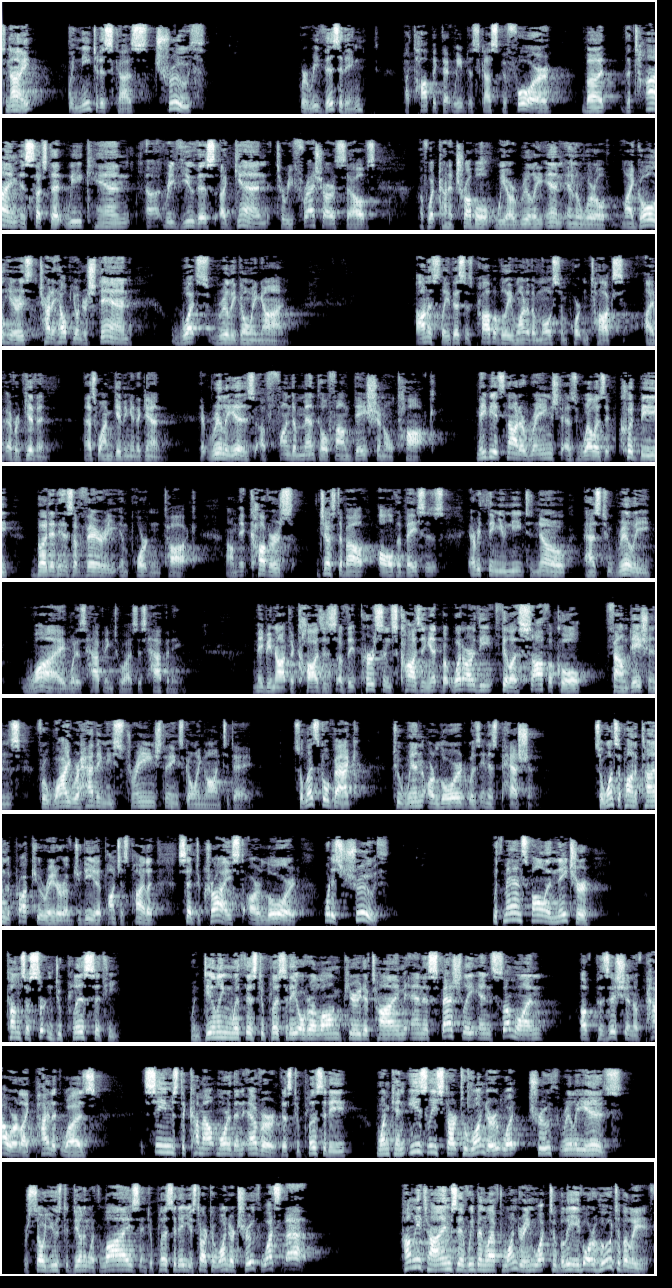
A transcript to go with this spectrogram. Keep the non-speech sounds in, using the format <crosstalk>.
Tonight, we need to discuss truth. We're revisiting a topic that we've discussed before, but the time is such that we can uh, review this again to refresh ourselves of what kind of trouble we are really in in the world. My goal here is to try to help you understand what's really going on. Honestly, this is probably one of the most important talks I've ever given. That's why I'm giving it again. It really is a fundamental, foundational talk. Maybe it's not arranged as well as it could be, but it is a very important talk. Um, it covers just about all the bases, everything you need to know as to really why what is happening to us is happening. Maybe not the causes of the persons causing it, but what are the philosophical foundations for why we're having these strange things going on today. So let's go back to when our Lord was in his passion. So once upon a time, the procurator of Judea, Pontius Pilate, said to Christ, our Lord, what is truth? With man's fallen nature comes a certain duplicity. When dealing with this duplicity over a long period of time, and especially in someone of position of power like Pilate was, seems to come out more than ever, this duplicity, one can easily start to wonder what truth really is. We're so used to dealing with lies and duplicity, you start to wonder, truth, what's that? How many times have we been left wondering what to believe or who to believe?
